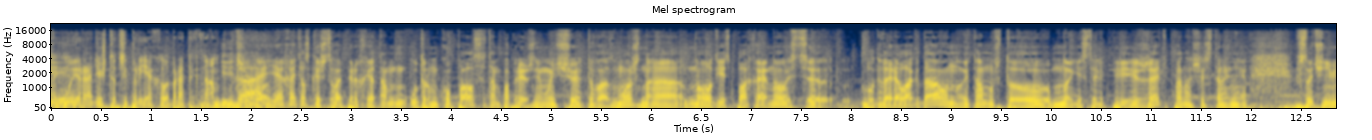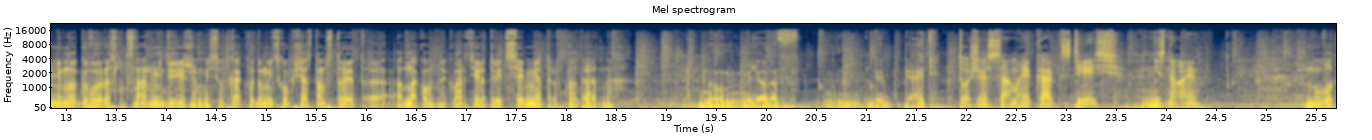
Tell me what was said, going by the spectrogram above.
И? Мы рады, что ты приехал обратно к нам. И да, чего? я хотел сказать, что, во-первых, я там утром купался, там по-прежнему еще это возможно, но вот есть плохая новость. Благодаря локдауну и тому, что многие стали переезжать по нашей стране, в Сочи немного выросла цена на недвижимость. Вот как вы думаете, сколько сейчас там стоит э, однокомнатная квартира 37 метров квадратных? Ну, миллионов пять. То же самое, как здесь. Не знаю. Ну вот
